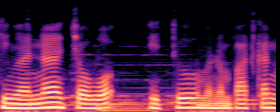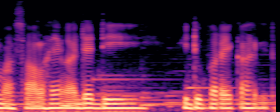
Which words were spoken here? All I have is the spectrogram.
gimana cowok itu menempatkan masalah yang ada di hidup mereka gitu.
